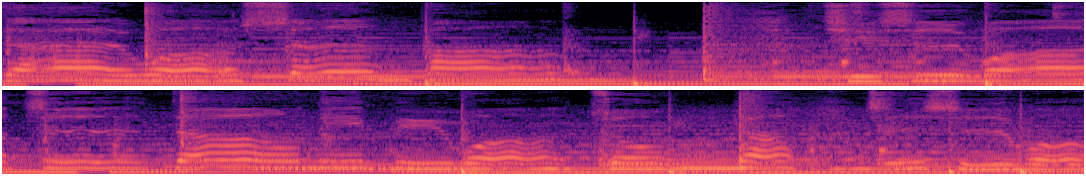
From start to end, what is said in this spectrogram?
在我身旁。其实我知道你比我重要，只是我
